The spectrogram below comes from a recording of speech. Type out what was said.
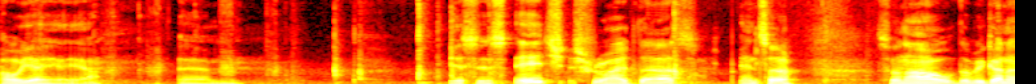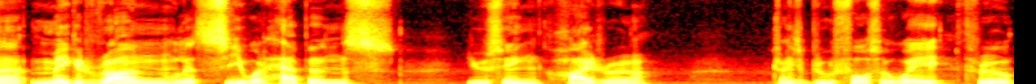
Oh yeah, yeah, yeah. Um, SSH, write that, enter. So now that we're gonna make it run, let's see what happens using Hydra, trying to brute force our way through.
